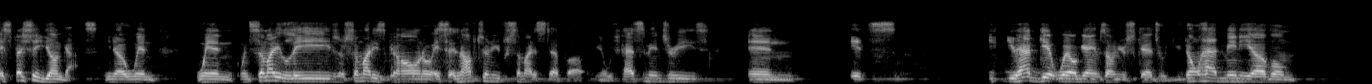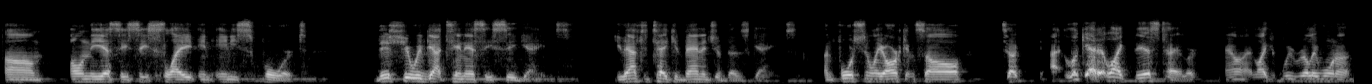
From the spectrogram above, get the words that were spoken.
especially young guys you know when when when somebody leaves or somebody's gone or it's an opportunity for somebody to step up you know we've had some injuries and it's you have get well games on your schedule you don't have many of them um, on the sec slate in any sport this year we've got 10 sec games you have to take advantage of those games. Unfortunately, Arkansas took. Look at it like this, Taylor. Now, like if we really want to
